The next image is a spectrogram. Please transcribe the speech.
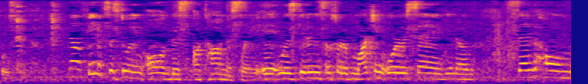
closely yet. Now, Phoenix is doing all of this autonomously. It was given some sort of marching orders saying, you know, send home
